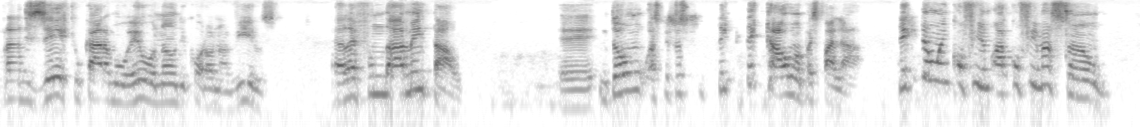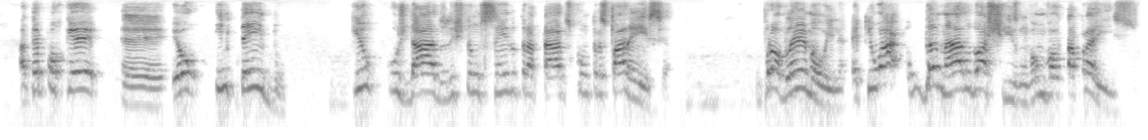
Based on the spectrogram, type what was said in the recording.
para dizer que o cara morreu ou não de coronavírus, ela é fundamental. É, então, as pessoas têm que ter calma para espalhar. Tem que ter uma confirma, a confirmação. Até porque é, eu entendo que o, os dados estão sendo tratados com transparência. O problema, William, é que o, o danado do achismo, vamos voltar para isso.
